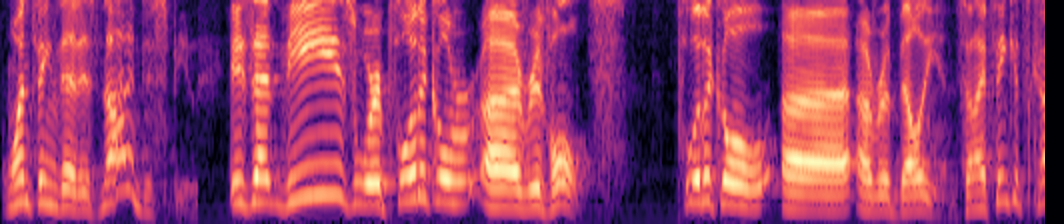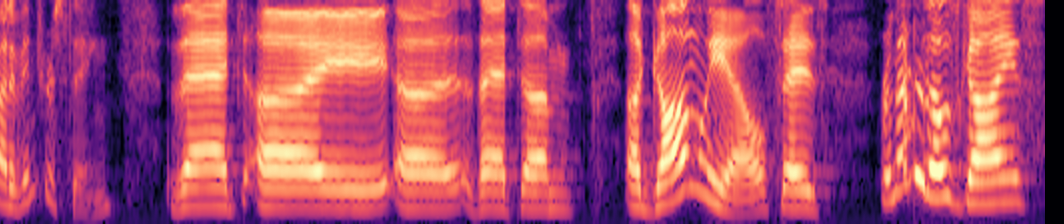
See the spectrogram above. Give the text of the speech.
one thing that is not in dispute is that these were political uh, revolts, political uh, uh, rebellions. And I think it's kind of interesting that, uh, that um, uh, Gamliel says, Remember those guys?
